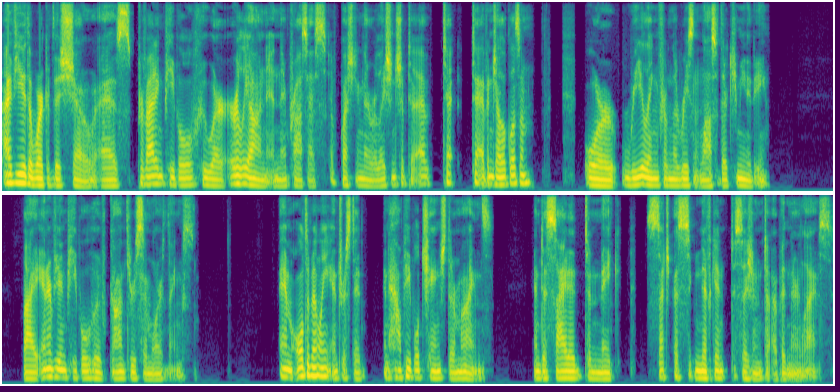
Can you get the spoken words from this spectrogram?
I view the work of this show as providing people who are early on in their process of questioning their relationship to, to, to evangelicalism or reeling from the recent loss of their community by interviewing people who have gone through similar things. I am ultimately interested in how people changed their minds and decided to make such a significant decision to upend their lives.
